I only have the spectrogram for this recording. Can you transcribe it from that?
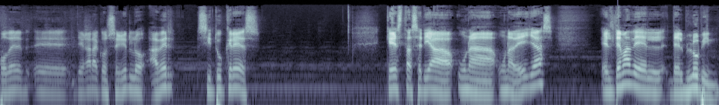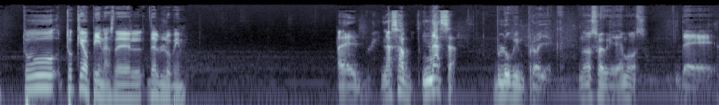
poder eh, llegar a conseguirlo. A ver si tú crees que esta sería una, una de ellas. El tema del, del Bluebeam. ¿Tú, ¿Tú qué opinas del, del Bluebeam? NASA, NASA Bluebeam Project no nos olvidemos de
